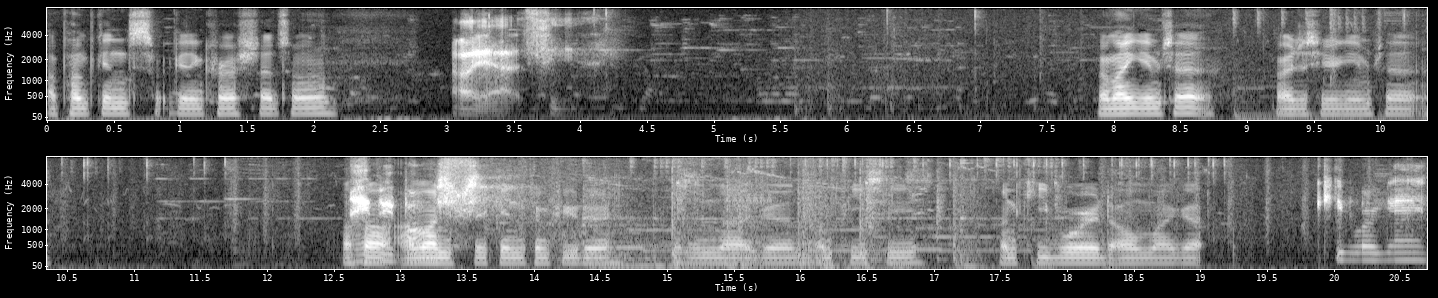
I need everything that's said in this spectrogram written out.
a pumpkin's getting crushed. That's one. Oh yeah, let's see. Am I in game chat? Or I just hear game chat? Also, I'm on freaking computer. This is not good. On PC. On keyboard. Oh my god. Keyboard game.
